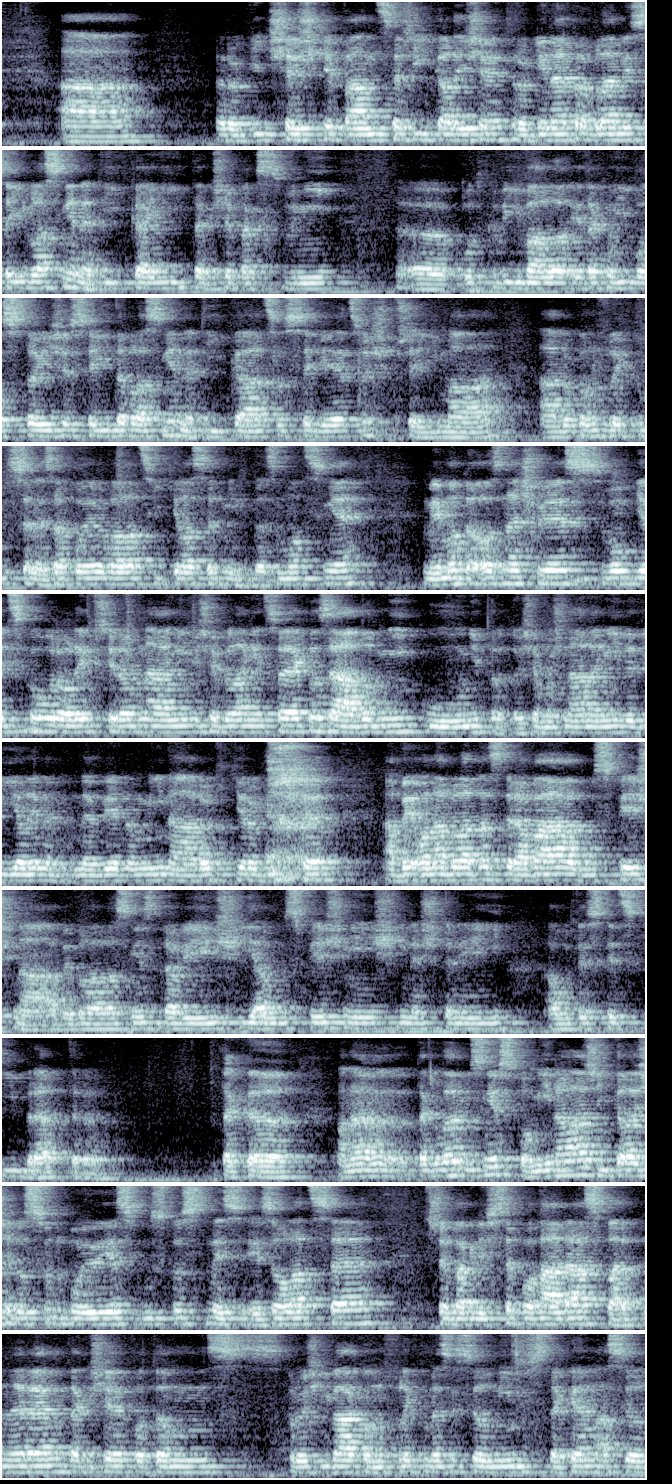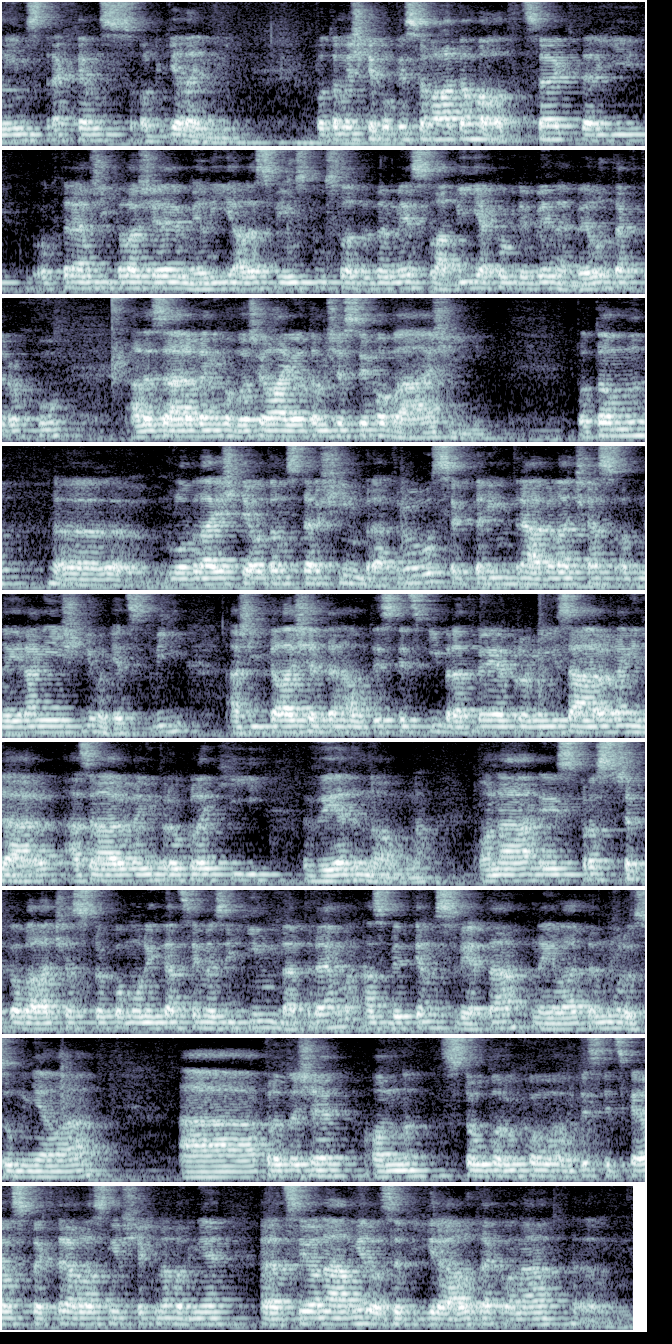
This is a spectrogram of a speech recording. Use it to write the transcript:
A rodiče Štěpánce říkali, že rodinné problémy se jí vlastně netýkají, takže pak v ní uh, utkvíval i takový postoj, že se jí to vlastně netýká, co se děje, což přejímala. A do konfliktů se nezapojovala, cítila se v nich bezmocně Mimo to označuje svou dětskou roli přirovnáním, že byla něco jako závodní kůň, protože možná na ní vyvíjeli nevědomý národ ti rodiče, aby ona byla ta zdravá a úspěšná, aby byla vlastně zdravější a úspěšnější než ten její autistický bratr. Tak eh, ona takhle různě vzpomínala, říkala, že dosud bojuje s úzkostmi z izolace, třeba když se pohádá s partnerem, takže potom prožívá konflikt mezi silným vztekem a silným strachem z oddělení. Potom ještě popisovala toho otce, který, o kterém říkala, že je milý, ale svým způsobem je slabý, jako kdyby nebyl tak trochu, ale zároveň hovořila i o tom, že si ho váží. Potom e, mluvila ještě o tom starším bratru, se kterým trávila čas od nejranějšího dětství a říkala, že ten autistický bratr je pro ní zároveň dar a zároveň prokletí v jednom. Ona i zprostředkovala často komunikaci mezi tím bratrem a zbytkem světa, nejlépe mu rozuměla, a protože on s tou poruchou autistického spektra vlastně všechno hodně racionálně rozebíral, tak ona eh,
